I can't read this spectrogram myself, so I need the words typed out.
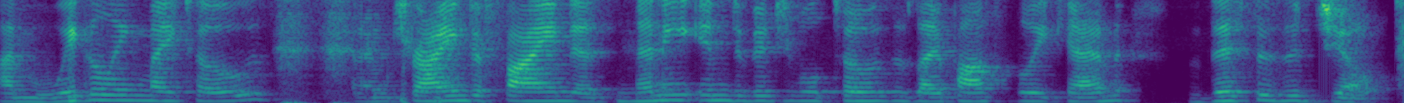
I'm wiggling my toes and I'm trying to find as many individual toes as I possibly can. This is a joke.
